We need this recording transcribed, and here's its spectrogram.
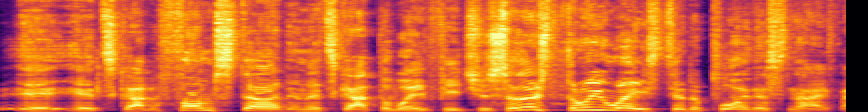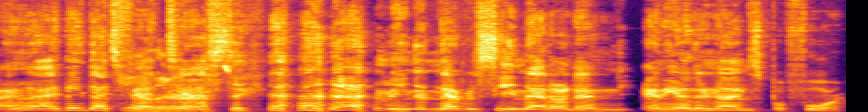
It, has got a thumb stud and it's got the wave feature. So there's three ways to deploy this knife. I, I think that's yeah, fantastic. I mean, I've never seen that on any, any other knives before.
